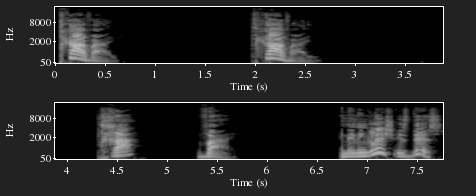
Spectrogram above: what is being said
travail. Travail. Travail. And in English is this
